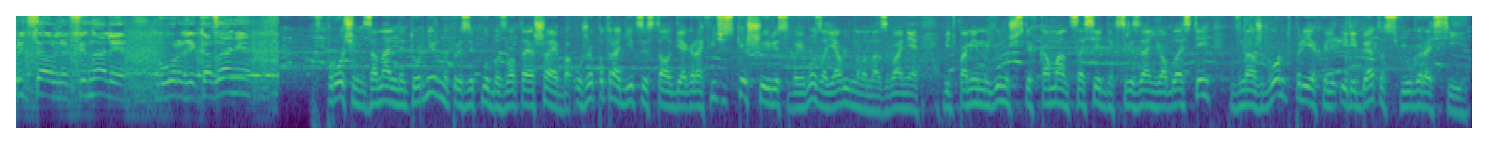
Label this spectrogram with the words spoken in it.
представлены в финале в городе Казани. Впрочем, зональный турнир на призы клуба «Золотая шайба» уже по традиции стал географически шире своего заявленного названия. Ведь помимо юношеских команд соседних с Рязанью областей, в наш город приехали и ребята с юга России.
